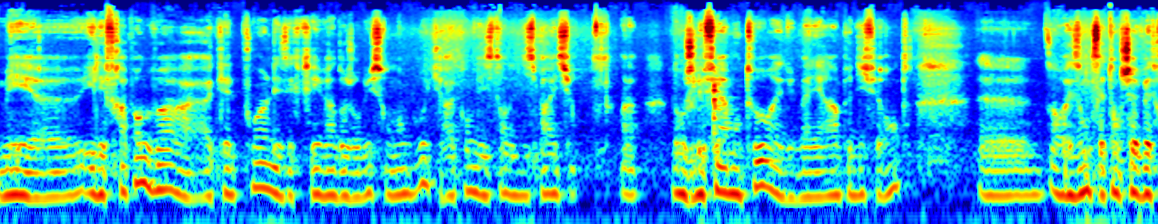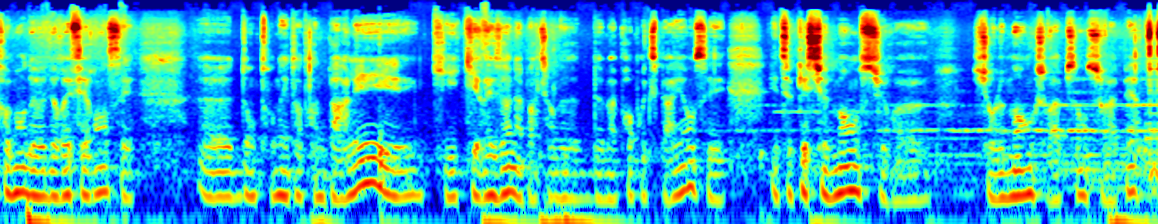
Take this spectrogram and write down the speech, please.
Mais euh, il est frappant de voir à, quel point les écrivains d'aujourd'hui sont nombreux qui racontent des histoires de disparition. Voilà. Donc je l'ai fait à mon tour et d'une manière un peu différente, euh, en raison de cet enchevêtrement de, références euh, dont on est en train de parler et qui, résonne à partir de, ma propre expérience et, de ce questionnement sur, sur le manque, sur l'absence, sur la perte,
